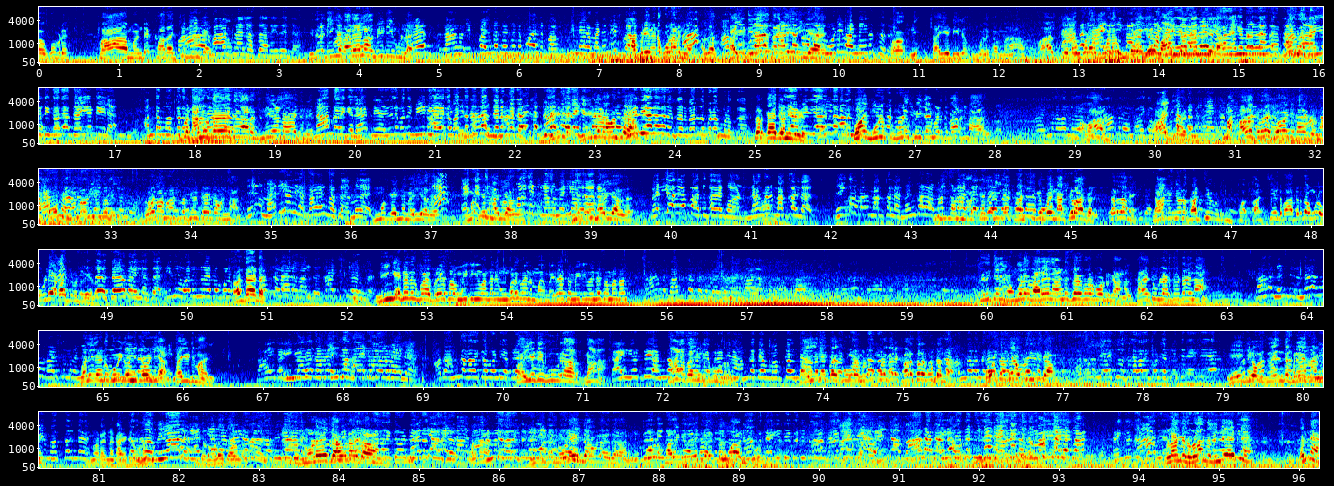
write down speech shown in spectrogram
கூப்பிட பாமண்டு கதைச்சு நீங்க. இதுல. நீங்க வரையலாம் மீட்டிங் உள்ள. அப்படி என்ன குளருங்க அது கையடியில தான் செய்றீங்க முடிவாண்டு இருக்குது ஓ, நீ கையடியில உங்களுக்கு அம்மா வாழ்க்கையில உங்களை உங்களை உங்களுக்கு வாழ்க்கையில தெரியல. அந்த அரசு நீங்கள நான் கரைக்கல இதுல வந்து மீடியால வந்தது தான் ஜனங்க கரைச்சு. நான் மீடியா- கரைக்கல. மீடியால வந்து மீடியால தானே சார் வருது படம் சார் போய் முழு முழு ஸ்பீச்சாம எடுத்து பாருங்க அம்மா கலக்கிறதா ஜோதி. உமக்கு என்ன மரியாதை? உமக்கு என்ன மரியாதை? என்ன என்ன மரியாதை? கட்சிக்கு போய் நக்குறார்கள். சரிதானே? நாங்க இங்க ஒண்ணு கட்சி கட்சின்னு பாத்துட்டு உங்களை உள்ளே காய்ச்சி விட்டுருக்கீங்க. நீங்க என்னதுக்கு பிரேச மீட்டிங் வந்தா உங்களுக்கு பிரேச மீட்டிங் என்ன சம்பந்தம்? கிழிச்சீங்க உங்களுக்கு வரையில சர்க்குலர் போட்டிருக்காங்க. காய்ச்சி உள்ள எடுத்து விட்டா நான் ரெண்டு கூவி கொண்டு நிக்க வேண்டியா? கையிட்டி மாதிரி தானே அங்க அங்க மக்கள் போய் கூற முடியும் கூட கலசர கூட்டம் தான் இருக்கா அது வந்து கலைக்க வேண்டிய பிரச்சனை இல்லையே. இந்த. என்னோட என்ன இந்த. இந்த. அதான். கலைக்கிறது அடிக்கும் விளங்கல் விளங்கல் இங்க என்ன? என்ன?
